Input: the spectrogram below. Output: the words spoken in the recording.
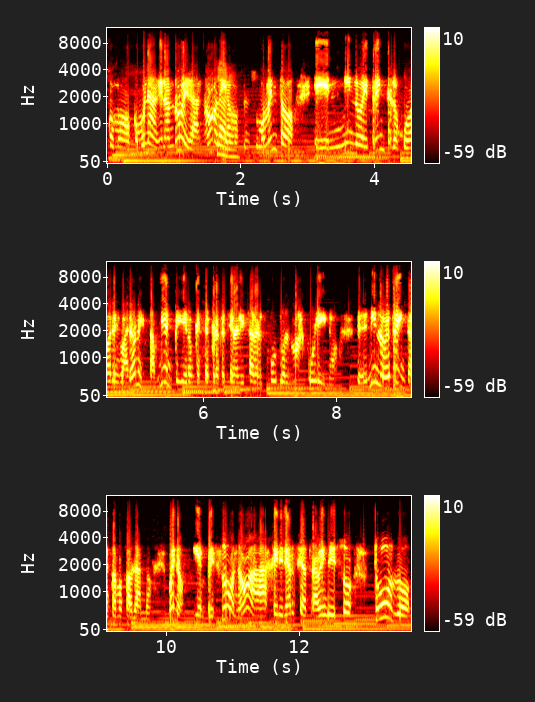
como, como una gran rueda, ¿no? Digamos, en su momento, en 1930 los jugadores varones también pidieron que se profesionalizara el fútbol masculino. Desde 1930 estamos hablando. Bueno, y empezó, ¿no? A generarse a través de eso todo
